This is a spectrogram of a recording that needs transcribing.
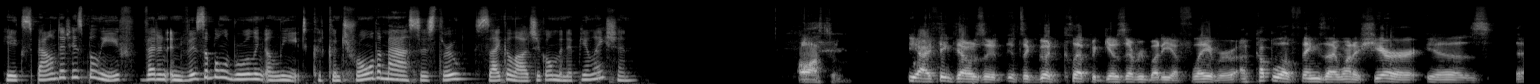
he expounded his belief that an invisible ruling elite could control the masses through psychological manipulation awesome. Yeah, I think that was a it's a good clip. It gives everybody a flavor. A couple of things that I want to share is uh,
